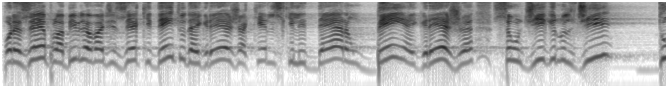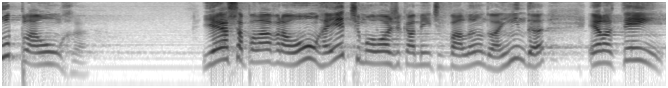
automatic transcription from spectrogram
Por exemplo, a Bíblia vai dizer que dentro da igreja, aqueles que lideram bem a igreja são dignos de dupla honra. E essa palavra honra, etimologicamente falando ainda, ela tem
